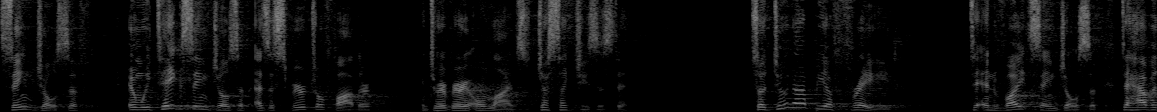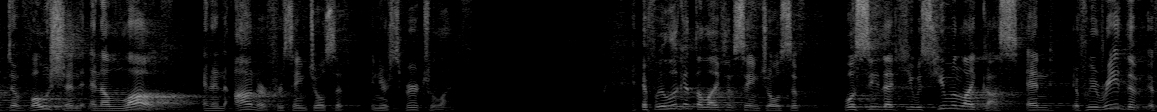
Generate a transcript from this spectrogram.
St. Joseph and we take St. Joseph as a spiritual father into our very own lives, just like Jesus did. So do not be afraid to invite St. Joseph, to have a devotion and a love and an honor for St. Joseph in your spiritual life. If we look at the life of St. Joseph, we'll see that he was human like us. And if we read the, if,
